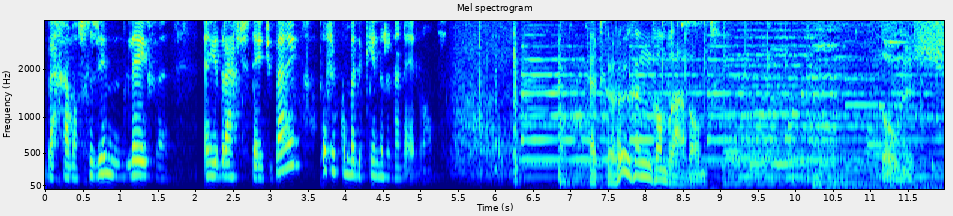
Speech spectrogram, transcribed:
wij gaan als gezin leven en je draagt je steentje bij, of je komt met de kinderen naar Nederland. Het geheugen van Brabant. Bonus.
